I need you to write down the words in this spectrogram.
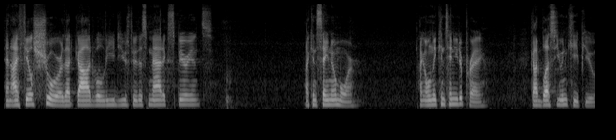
and I feel sure that God will lead you through this mad experience. I can say no more. I only continue to pray. God bless you and keep you.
